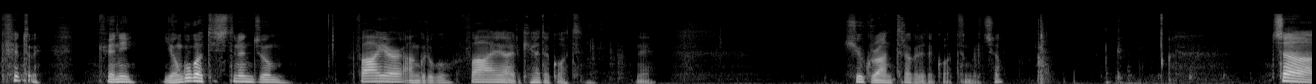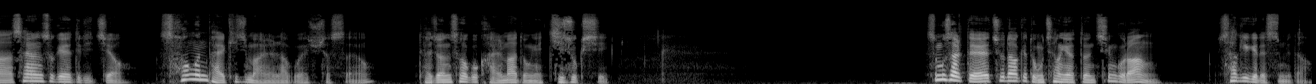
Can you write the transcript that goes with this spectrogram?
그래도 괜히 영국 아티스트는 좀 Fire 안 그러고 Fire 이렇게 해야 될 것 같은. 네. 휴 그란트라 그래야 될 것 같은 거 있죠? 자, 사연 소개해드리죠. 성은 밝히지 말라고 해주셨어요. 대전 서구 갈마동의 지숙씨. 스무 살 때 초등학교 동창이었던 친구랑 사귀게 됐습니다.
